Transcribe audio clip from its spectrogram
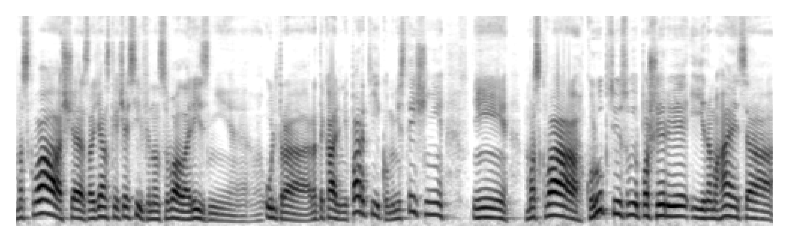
Москва ще з радянських часів фінансувала різні ультрарадикальні партії, комуністичні, і Москва корупцію свою поширює і намагається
